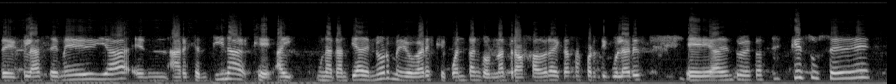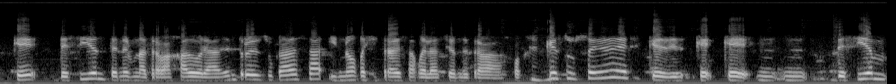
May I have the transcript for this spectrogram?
de clase media en Argentina, que hay una cantidad enorme de hogares que cuentan con una trabajadora de casas particulares eh, adentro de casas. ¿Qué sucede que deciden tener una trabajadora dentro de su casa y no registrar esa relación de trabajo. ¿Qué sucede? Que, que, mm, deciden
